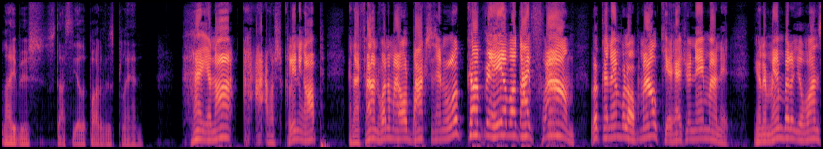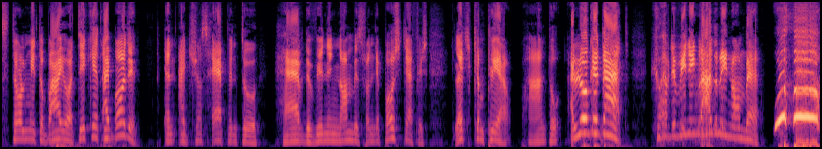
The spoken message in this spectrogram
Leibish starts the other part of his plan. Hey, you know, I, I was cleaning up and I found one of my old boxes and look over here what I found. Look, an envelope. Malky, has your name on it. You remember you once told me to buy you a ticket? I bought it. and I just happened to have the winning numbers from the post office. Let's compare. One, two, look at that! You have the winning lottery number. Woohoo!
